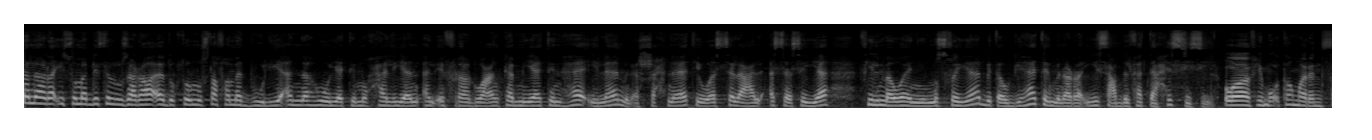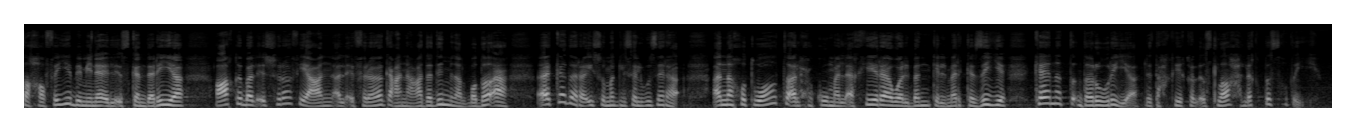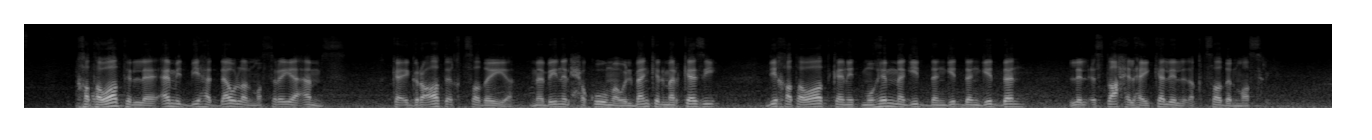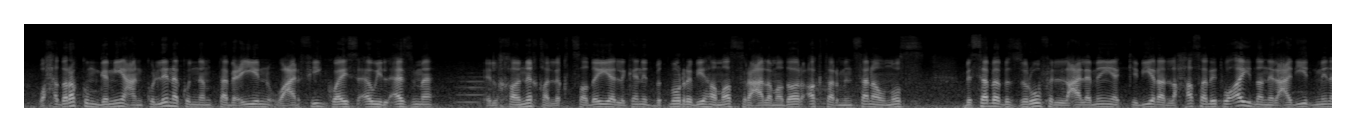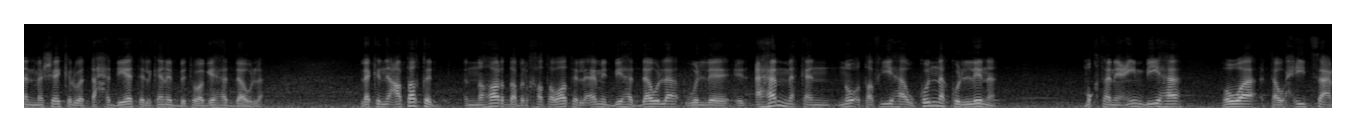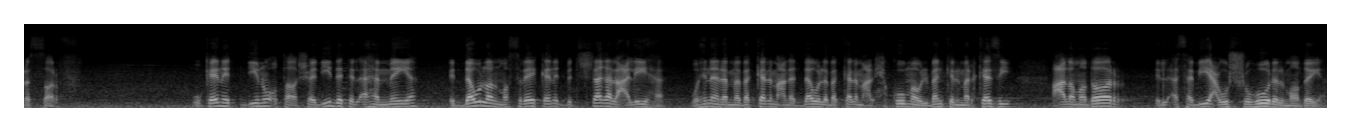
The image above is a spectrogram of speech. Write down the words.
أعلن رئيس مجلس الوزراء دكتور مصطفى مدبولي أنه يتم حاليا الإفراج عن كميات هائلة من الشحنات والسلع الأساسية في المواني المصرية بتوجيهات من الرئيس عبد الفتاح السيسي. وفي مؤتمر صحفي بميناء الإسكندرية عقب الإشراف عن الإفراج عن عدد من البضائع أكد رئيس مجلس الوزراء أن خطوات الحكومة الأخيرة والبنك المركزي كانت ضرورية لتحقيق الإصلاح الاقتصادي. خطوات اللي قامت بيها الدولة المصرية أمس كإجراءات اقتصادية ما بين الحكومة والبنك المركزي دي خطوات كانت مهمة جدا جدا جدا للإصلاح الهيكلي للاقتصاد المصري. وحضراتكم جميعا كلنا كنا متابعين وعارفين كويس قوي الأزمة الخانقة الاقتصادية اللي كانت بتمر بيها مصر على مدار أكتر من سنة ونص بسبب الظروف العالمية الكبيرة اللي حصلت وأيضا العديد من المشاكل والتحديات اللي كانت بتواجهها الدولة. لكن أعتقد النهارده بالخطوات اللي قامت بيها الدولة واللي أهم كان نقطة فيها وكنا كلنا مقتنعين بيها هو توحيد سعر الصرف. وكانت دي نقطة شديدة الأهمية الدولة المصرية كانت بتشتغل عليها. وهنا لما بتكلم على الدولة بتكلم على الحكومة والبنك المركزي على مدار الأسابيع والشهور الماضية.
